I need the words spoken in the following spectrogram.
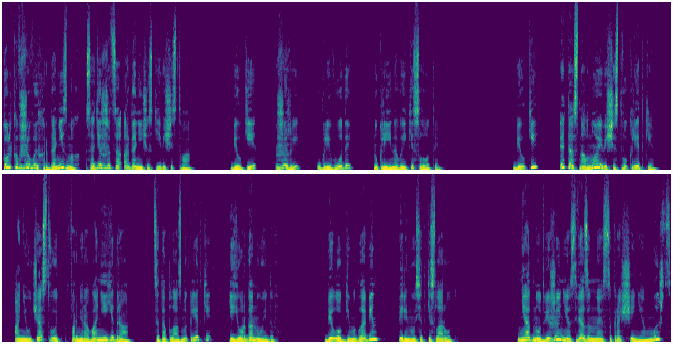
Только в живых организмах содержатся органические вещества. Белки, жиры, углеводы, нуклеиновые кислоты. Белки — это основное вещество клетки. Они участвуют в формировании ядра, цитоплазмы клетки, ее органоидов. Белок гемоглобин переносит кислород. Ни одно движение, связанное с сокращением мышц,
